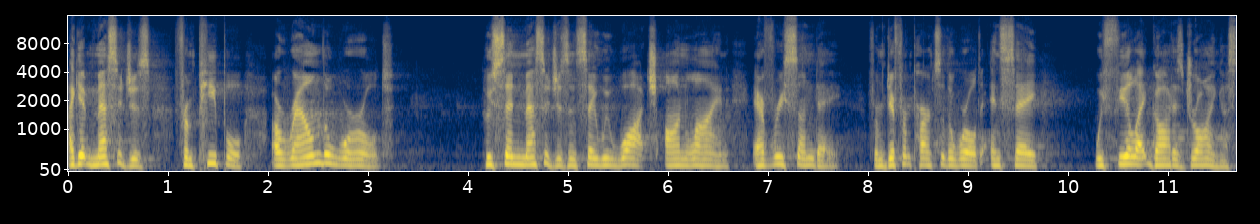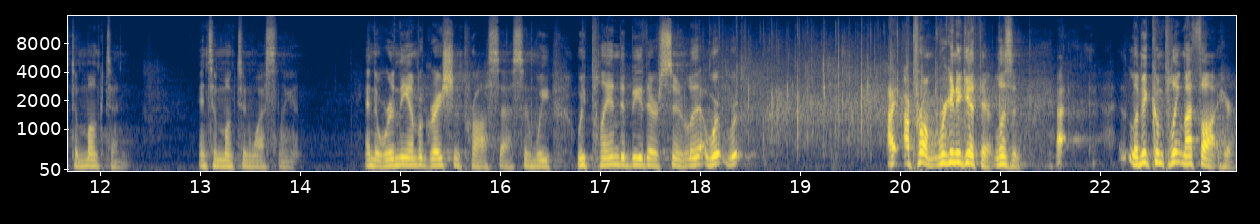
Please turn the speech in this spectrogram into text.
I get messages from people around the world who send messages and say, We watch online every Sunday from different parts of the world and say, We feel like God is drawing us to Moncton and to Moncton Wesleyan. And that we're in the immigration process and we, we plan to be there soon. We're, we're, I, I promise, we're going to get there. Listen, uh, let me complete my thought here.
